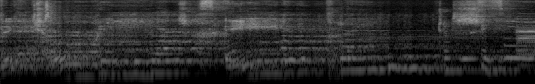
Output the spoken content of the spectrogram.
victorious, ain't it plain to see?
